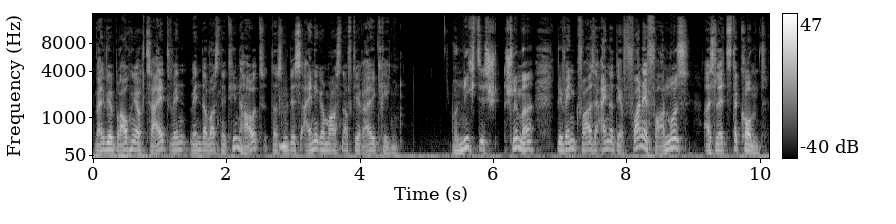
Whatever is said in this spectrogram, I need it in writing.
Weil wir brauchen ja auch Zeit, wenn, wenn da was nicht hinhaut, dass mhm. wir das einigermaßen auf die Reihe kriegen. Und nichts ist sch schlimmer, wie wenn quasi einer, der vorne fahren muss, als letzter kommt.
